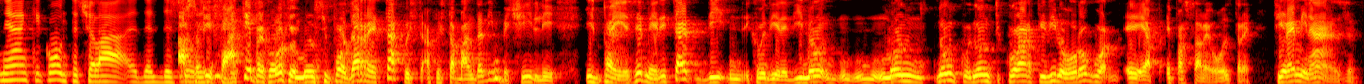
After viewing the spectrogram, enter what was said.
neanche, Conte ce l'ha eh, del, del suo. Ah, infatti, è per quello che non si può dar retta a questa, a questa banda di imbecilli. Il paese merita di, come dire, di non, non, non, non curarti di loro e, e passare oltre. Tirem in as.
